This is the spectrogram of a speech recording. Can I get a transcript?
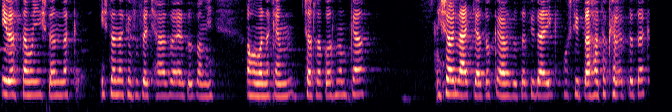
éreztem, hogy Istennek, Istennek ez az egyháza, ez az, ami, ahova nekem csatlakoznom kell. És ahogy látjátok, elvezetett idáig, most itt állhatok előttetek,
